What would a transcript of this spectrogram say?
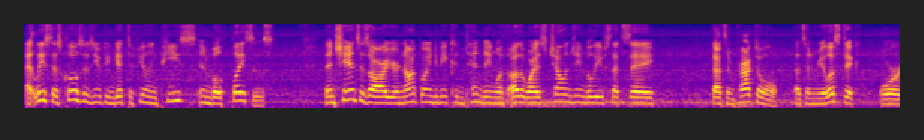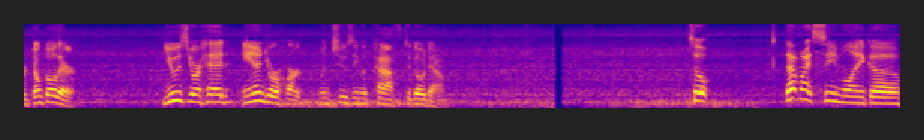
at least as close as you can get to feeling peace in both places, then chances are you're not going to be contending with otherwise challenging beliefs that say, that's impractical, that's unrealistic, or don't go there. Use your head and your heart when choosing the path to go down. So, that might seem like a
